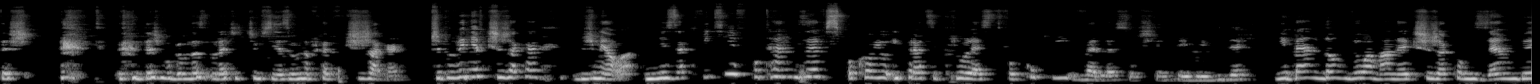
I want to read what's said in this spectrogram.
też, też mogą nas uleczyć czymś niezłym, na przykład w krzyżakach. Przepowiednia w krzyżakach brzmiała Nie zakwitnie w potędze, w spokoju i pracy królestwo, póki wedle słów świętej Brygidy nie będą wyłamane krzyżakom zęby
